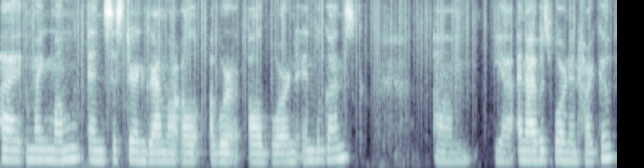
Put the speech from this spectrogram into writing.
I my mom and sister and grandma all were all born in Lugansk. Um, yeah, and I was born in Kharkov,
